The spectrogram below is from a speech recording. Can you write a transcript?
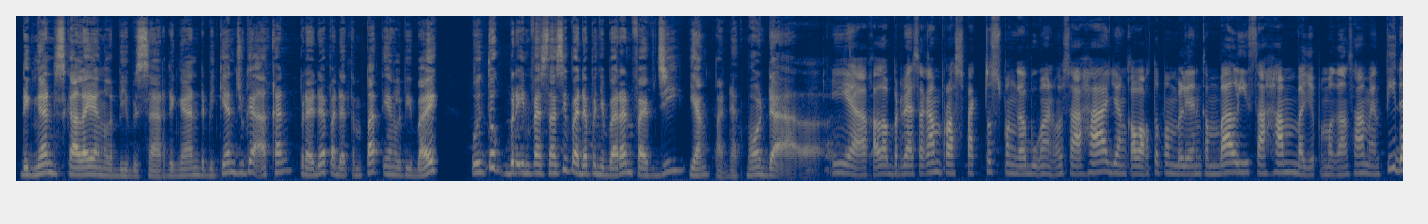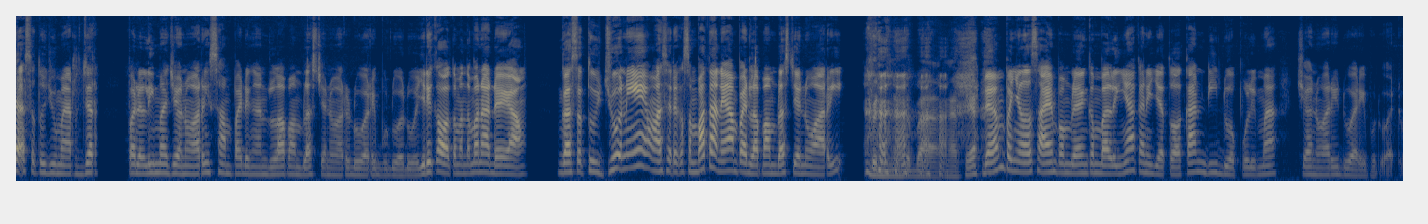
dengan skala yang lebih besar. Dengan demikian juga akan berada pada tempat yang lebih baik untuk berinvestasi pada penyebaran 5G yang padat modal. Iya, kalau berdasarkan prospektus penggabungan usaha, jangka waktu pembelian kembali saham bagi pemegang saham yang tidak setuju merger pada 5 Januari sampai dengan 18 Januari 2022. Jadi kalau teman-teman ada yang nggak setuju nih, masih ada kesempatan ya sampai 18 Januari. Benar banget ya. Dan penyelesaian pembelian kembalinya akan dijadwalkan di 25 Januari 2022.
